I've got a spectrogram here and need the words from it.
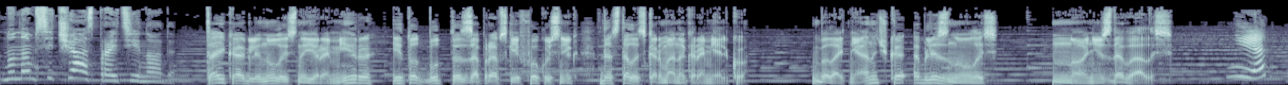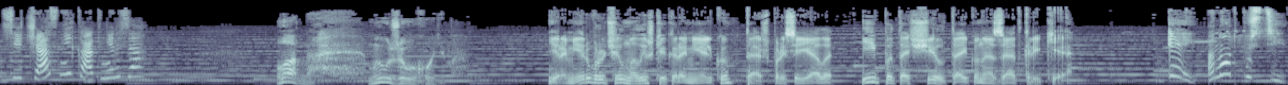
Но нам сейчас пройти надо. Тайка оглянулась на Яромира, и тот, будто заправский фокусник, достал из кармана карамельку. Болотняночка облизнулась, но не сдавалась. Нет, сейчас никак нельзя. Ладно, мы уже уходим. Яромир вручил малышке карамельку, та ж просияла, и потащил Тайку назад к реке. Эй, а ну отпусти!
